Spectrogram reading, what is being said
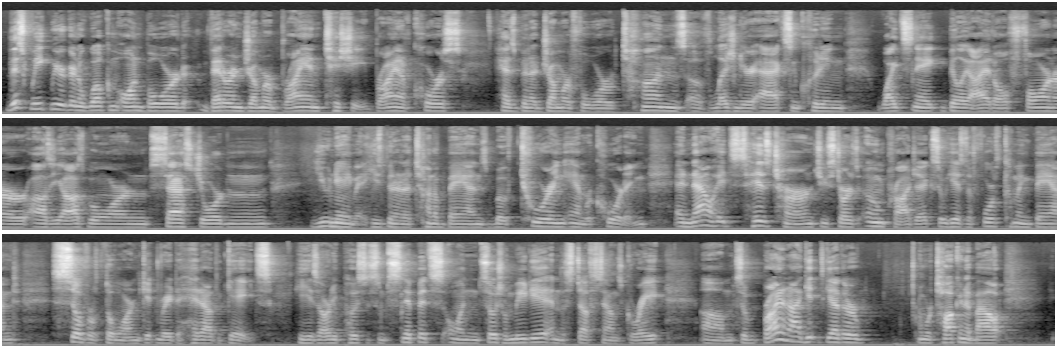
This week we are going to welcome on board veteran drummer Brian Tichy. Brian, of course, has been a drummer for tons of legendary acts, including Whitesnake, Billy Idol, Foreigner, Ozzy Osbourne, Sass Jordan, you name it. He's been in a ton of bands, both touring and recording. And now it's his turn to start his own project, so he has the forthcoming band Silverthorne getting ready to head out the gates. He has already posted some snippets on social media, and the stuff sounds great. Um, so Brian and I get together, and we're talking about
